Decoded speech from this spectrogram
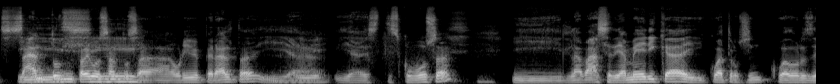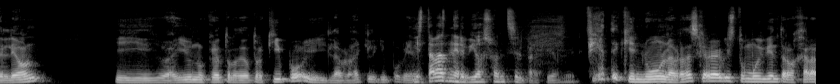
Santos, Y traigo sí. Santos a, Oribe Peralta y a, y a este Escobosa y la base de América y cuatro o cinco jugadores de León y hay uno que otro de otro equipo y la verdad que el equipo Y bien. estabas nervioso antes del partido. Fíjate que no, la verdad es que había visto muy bien trabajar a,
